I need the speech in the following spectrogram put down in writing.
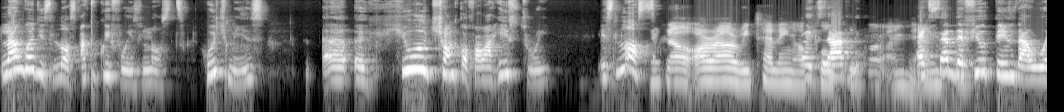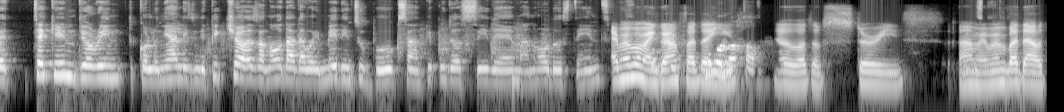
language is lost, Akụkọ ifo is lost, which means uh, a huge chunk of our history is lost. like our oral retelling of Exactly. and, and except the few things that were taken during colonialism, the pictures and all that that were made into books, and people just see them and all those things. I remember my grandfather used lot of- to tell a lot of stories. Um, I remember that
